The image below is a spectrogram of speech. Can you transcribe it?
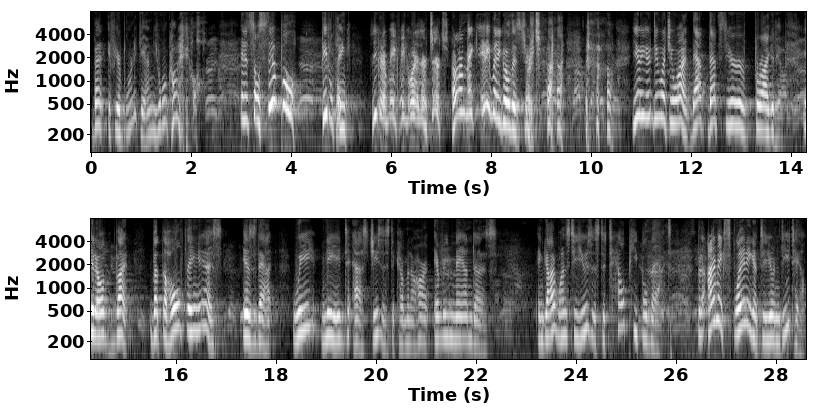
But if you're born again, you won't go to hell. And it's so simple. People think, You're going to make me go to their church. I don't make anybody go to this church. you you do what you want. That that's your prerogative, you know. But but the whole thing is is that we need to ask Jesus to come in our heart. Every man does, and God wants to use us to tell people that. But I'm explaining it to you in detail.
